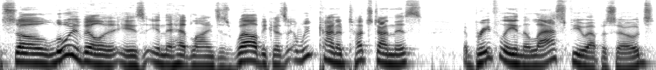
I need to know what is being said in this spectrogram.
So Louisville is in the headlines as well because we've kind of touched on this briefly in the last few episodes.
